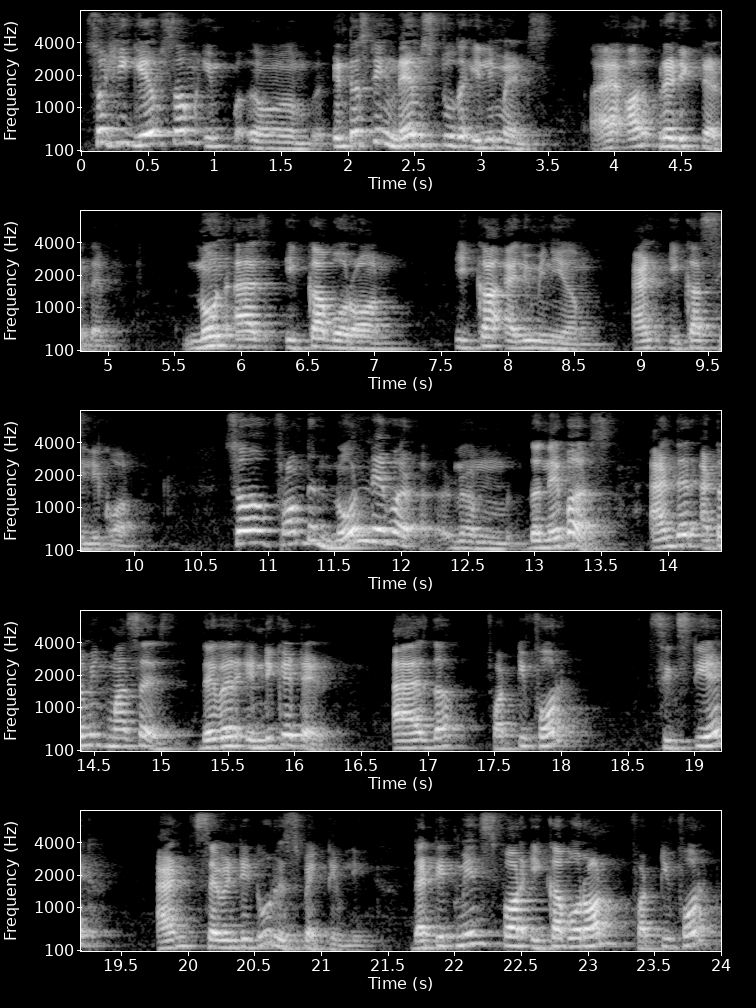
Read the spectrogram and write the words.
So he gave some um, interesting names to the elements uh, or predicted them known as Eka boron, Eka aluminium and Eka silicon. So from the known neighbor, um, the neighbors and their atomic masses, they were indicated as the 44, 68 and 72 respectively. That it means for Eka boron 44,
